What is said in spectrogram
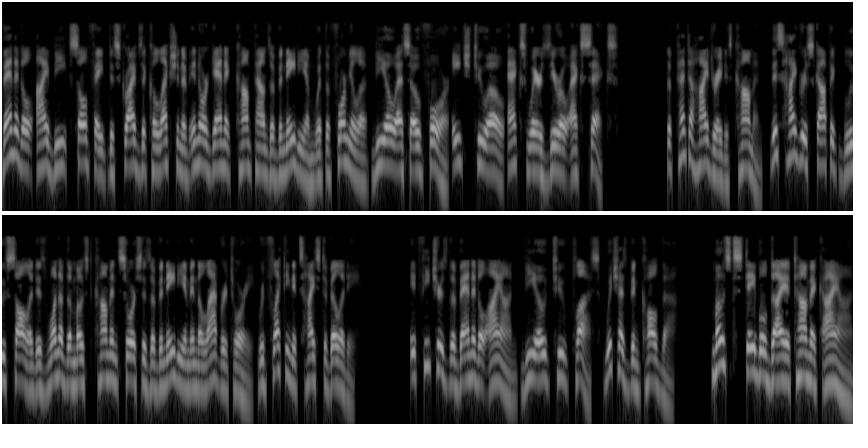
Vanadyl IV sulfate describes a collection of inorganic compounds of vanadium with the formula VOSO4 H2O X where 0x6. The pentahydrate is common. This hygroscopic blue solid is one of the most common sources of vanadium in the laboratory, reflecting its high stability. It features the vanadyl ion, VO2+, which has been called the most stable diatomic ion.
